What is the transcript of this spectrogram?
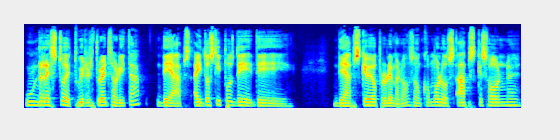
un resto de Twitter threads ahorita de apps. Hay dos tipos de, de, apps que veo problema, ¿no? Son como los apps que son eh,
